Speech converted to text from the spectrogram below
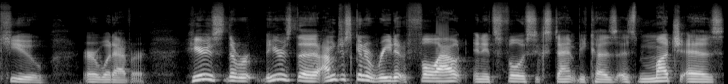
Q or whatever. Here's the here's the I'm just gonna read it full out in its fullest extent because as much as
